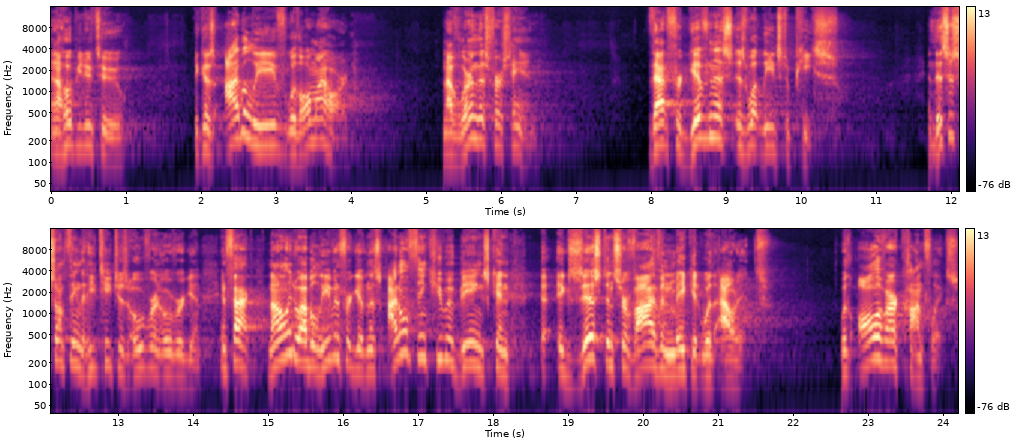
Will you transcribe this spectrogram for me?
and I hope you do too, because I believe with all my heart, and I've learned this firsthand, that forgiveness is what leads to peace. And this is something that he teaches over and over again. In fact, not only do I believe in forgiveness, I don't think human beings can uh, exist and survive and make it without it. With all of our conflicts,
